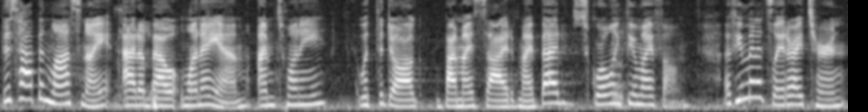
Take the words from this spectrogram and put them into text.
This happened last night at about 1 a.m. I'm 20 with the dog by my side of my bed, scrolling through my phone. A few minutes later, I turn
